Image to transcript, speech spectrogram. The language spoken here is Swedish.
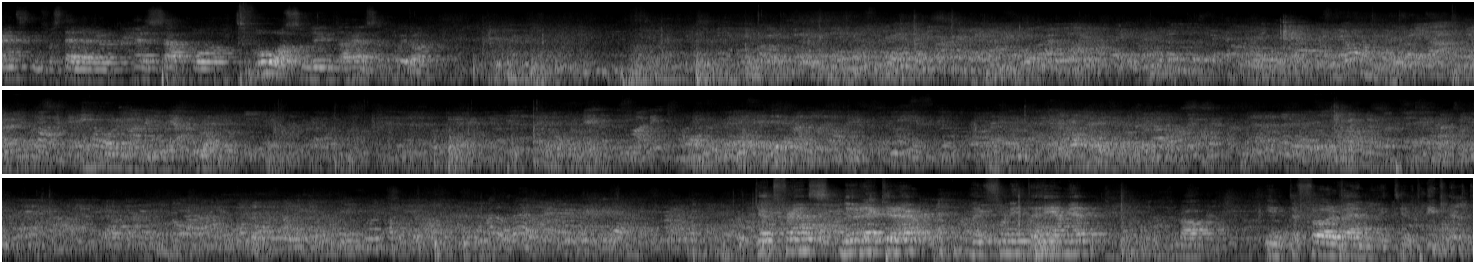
Friends, ni får ställa er upp. Hälsa på två som du inte har hälsat på idag. Good friends, nu räcker det. Nu får ni inte heja mer. Bra. Inte för vänligt helt enkelt.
